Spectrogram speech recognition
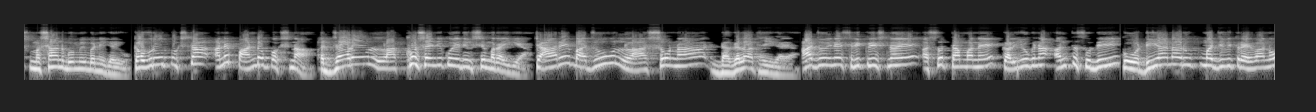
સ્મશાન ભૂમિ બની ગયું. કૌરવ પક્ષના અને પાંડવ પક્ષના હજારો લાખો સૈનિકો એ દિવસે મરાઈ ગયા. ચારે બાજુ લાશોના ઢગલા થઈ ગયા. આ જોઈને શ્રી કૃષ્ણએ અશ્વત્થામાને કળિયુગના અંત સુધી કોઢિયાના રૂપમાં જીવિત રહેવાનો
